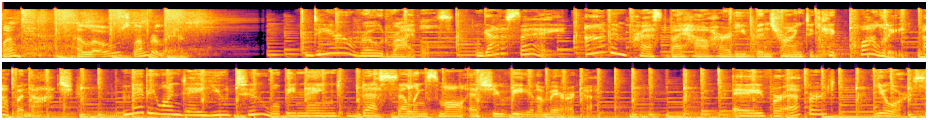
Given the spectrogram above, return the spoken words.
Well, hello, Slumberland. Rivals, gotta say, I'm impressed by how hard you've been trying to kick quality up a notch. Maybe one day you too will be named best-selling small SUV in America. A for effort. Yours,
